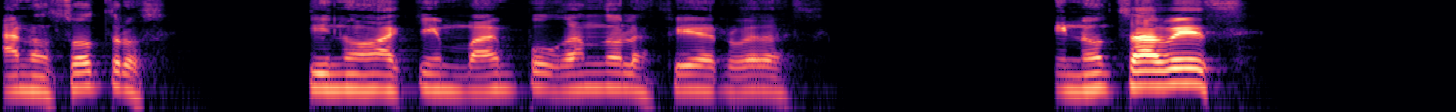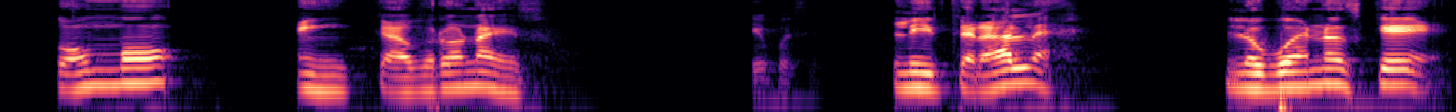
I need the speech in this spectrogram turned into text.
a nosotros, sino a quien va empujando la silla de ruedas. Y no sabes cómo encabrona eso. Sí, pues sí. Literal, lo bueno es que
